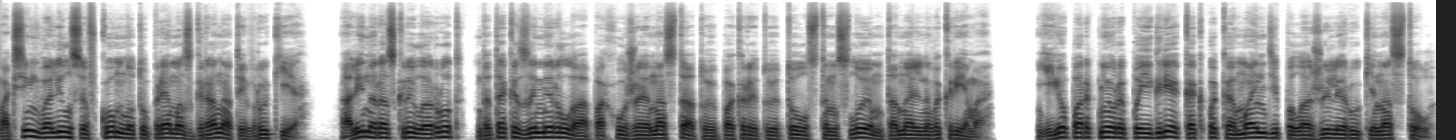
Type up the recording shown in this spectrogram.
Максим валился в комнату прямо с гранатой в руке. Алина раскрыла рот, да так и замерла, похожая на статую, покрытую толстым слоем тонального крема. Ее партнеры по игре, как по команде, положили руки на стол.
